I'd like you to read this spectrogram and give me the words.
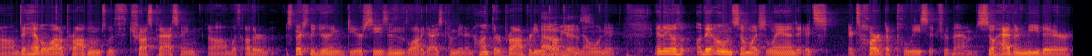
Um, they have a lot of problems with trespassing um, with other, especially during deer season. A lot of guys come in and hunt their property without them yes. knowing it, and they also, they own so much land. It's it's hard to police it for them. So having me there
